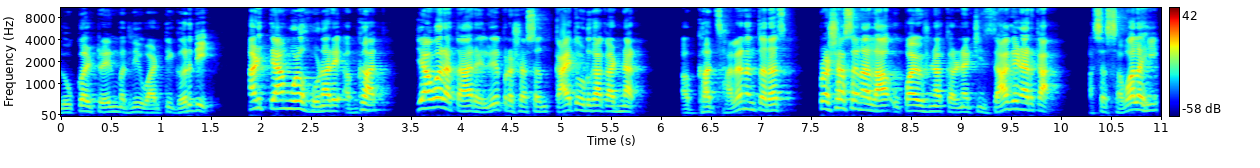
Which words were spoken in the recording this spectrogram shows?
लोकल ट्रेनमधली वाढती गर्दी आणि त्यामुळे होणारे अपघात यावर आता रेल्वे प्रशासन काय तोडगा काढणार? अपघात झाल्यानंतरच प्रशासनाला उपाययोजना करण्याची जाग येणार का? असा सवालही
